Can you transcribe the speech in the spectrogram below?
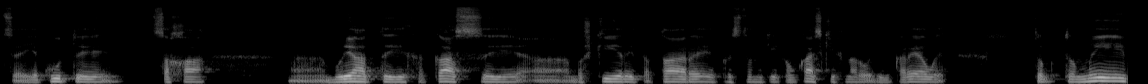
це якути, саха, е, буряти, хакаси, е, башкири, татари, представники кавказьких народів, карели. Тобто ми е,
